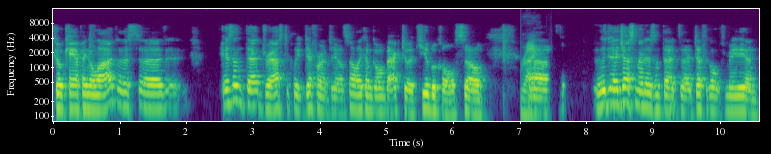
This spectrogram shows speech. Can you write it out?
go camping a lot. This uh, isn't that drastically different you know it's not like i'm going back to a cubicle so right. uh, the adjustment isn't that uh, difficult for me. And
